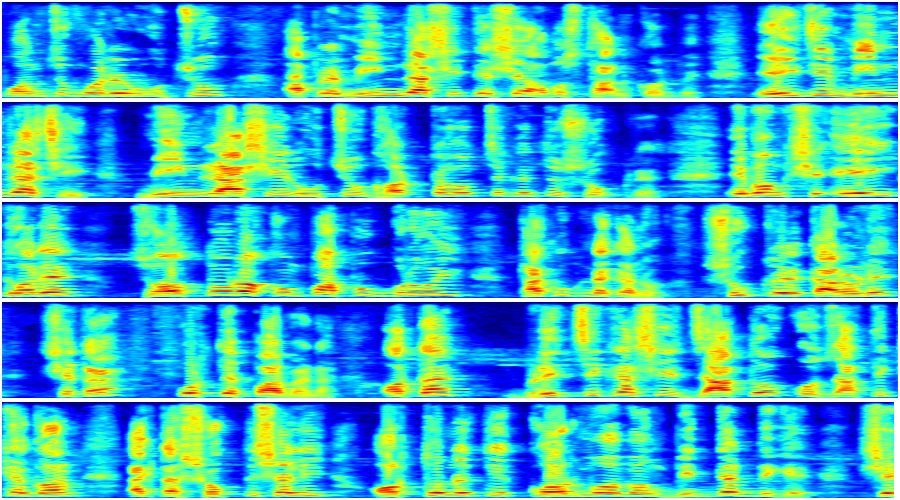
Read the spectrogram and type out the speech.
পঞ্চম ঘরের উঁচু, আপনার মীন রাশিতে সে অবস্থান করবে। এই যে মীন রাশি, মীন রাশির উঁচু ঘরটা হচ্ছে কিন্তু শুক্রের। এবং সে এই ঘরে যত রকম পাপগ্রহই থাকুক না কেন শুক্রের কারণে সেটা করতে পারবে না। অর্থাৎ বৃশ্চিক রাশির জাতক ও জাতিকাগণ একটা শক্তিশালী অর্থনৈতিক কর্ম এবং বিদ্যার দিকে, সে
